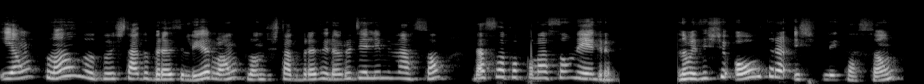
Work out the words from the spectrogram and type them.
e é um plano do Estado brasileiro, há um plano do Estado brasileiro de eliminação da sua população negra. Não existe outra explicação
